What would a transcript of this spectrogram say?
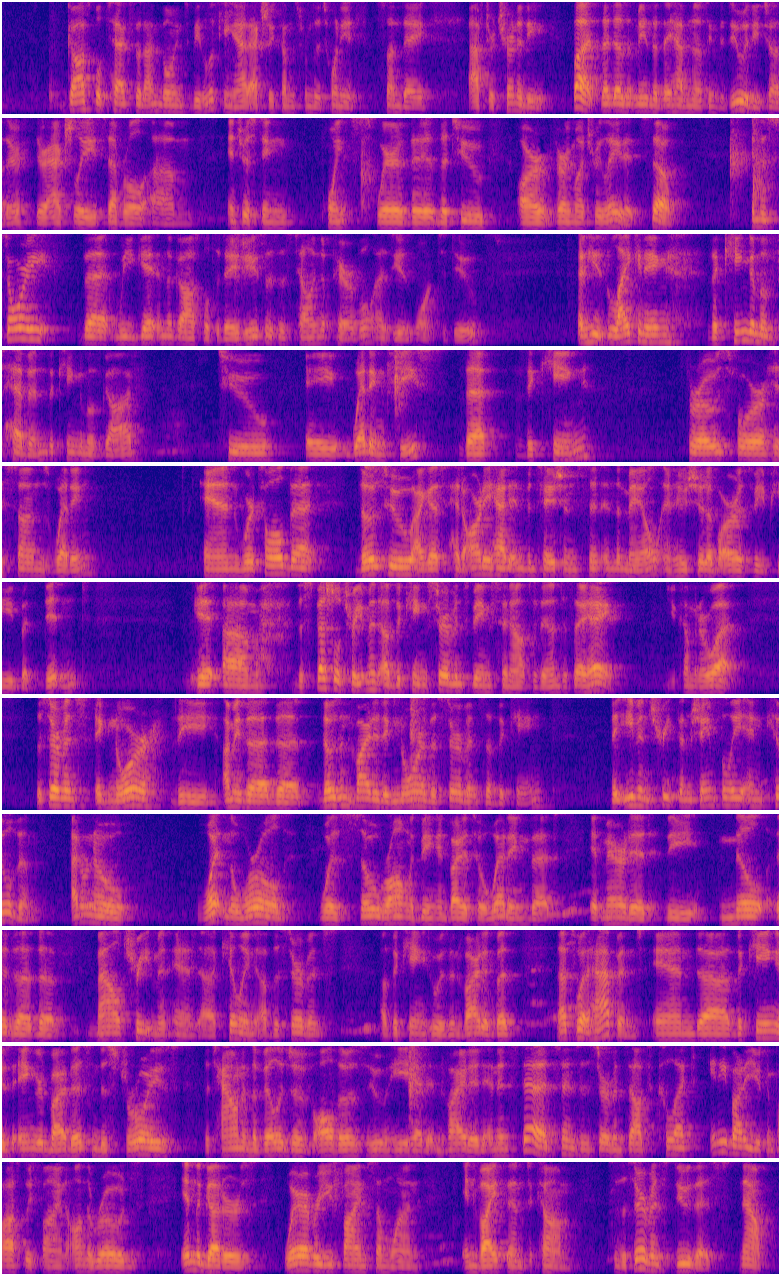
gospel text that I'm going to be looking at actually comes from the 20th Sunday after Trinity. But that doesn't mean that they have nothing to do with each other. There are actually several um, interesting points where the, the two are very much related. So, in the story that we get in the gospel today, Jesus is telling a parable, as he is wont to do, and he's likening the kingdom of heaven, the kingdom of God, to a wedding feast that the king throws for his son's wedding. And we're told that those who, I guess, had already had invitations sent in the mail and who should have RSVP'd but didn't get um, the special treatment of the king's servants being sent out to them to say, hey, you coming or what? The servants ignore the, I mean, the, the, those invited ignore the servants of the king. They even treat them shamefully and kill them. I don't know what in the world was so wrong with being invited to a wedding that it merited the mil, the, the maltreatment and uh, killing of the servants of the king who was invited. But that's what happened. And uh, the king is angered by this and destroys the town and the village of all those who he had invited, and instead sends his servants out to collect anybody you can possibly find on the roads, in the gutters, wherever you find someone, invite them to come. So the servants do this. Now,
